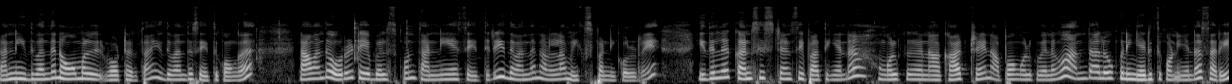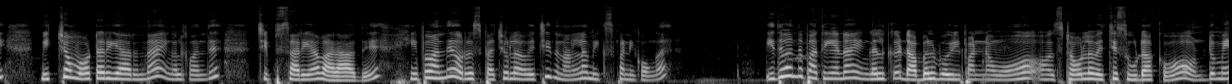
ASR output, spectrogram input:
தண்ணி இது வந்து நார்மல் வாட்டர் தான். இது வந்து சேர்த்துக்கோங்க. நான் வந்து ஒரு டேபிள் ஸ்பூன் தண்ணியை சேர்த்துட்டு இதை வந்து நல்லா மிக்ஸ் பண்ணிக்கொள்கிறேன் இதில் கன்சிஸ்டன்சி பார்த்திங்கன்னா உங்களுக்கு நான் காட்டுறேன். அப்போ உங்களுக்கு விளங்கும். அந்த அளவுக்கு நீங்கள் எடுத்துக்கொண்டீங்கன்னா சரி. மிச்சம் வாட்டரியாக இருந்தால் எங்களுக்கு வந்து சிப்ஸ் சரியாக வராது. இப்போ வந்து ஒரு ஸ்பெச்சுலா வச்சு இது நல்லா மிக்ஸ் பண்ணிக்கோங்க. இது வந்து பார்த்திங்கன்னா எங்களுக்கு டபுள் பாயில் பண்ணவும் ஸ்டவ்வில் வச்சு சூடாக்கவும் ஒன்றுமே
